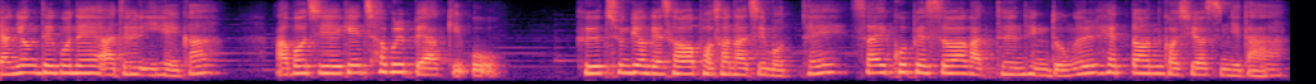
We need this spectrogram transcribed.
양녕대군의 아들 이해가 아버지에게 첩을 빼앗기고 그 충격에서 벗어나지 못해 사이코패스와 같은 행동을 했던 것이었습니다.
